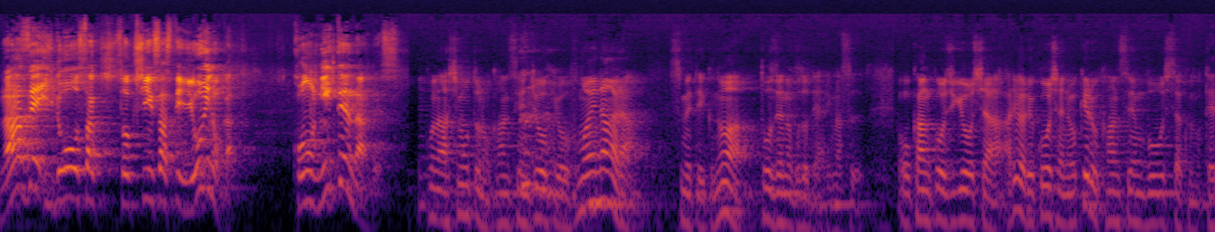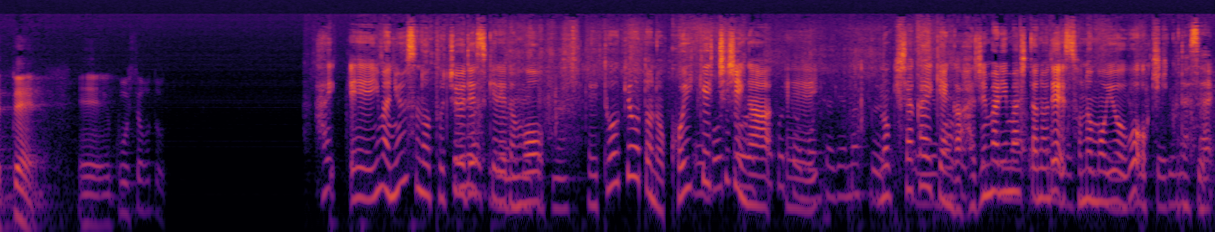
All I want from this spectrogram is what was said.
なぜ移動を促進させてよいのか。この2点なんです。この足元の感染状況を踏まえながら進めていくのは当然のことであります。観光事業者、あるいは旅行者における感染防止策の徹底、えー、こうしたことをはい、えー、今ニュースの途中ですけれども、えー、東京都の小池知事が、えー、の記者会見が始まりましたので、その模様をお聞きください。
